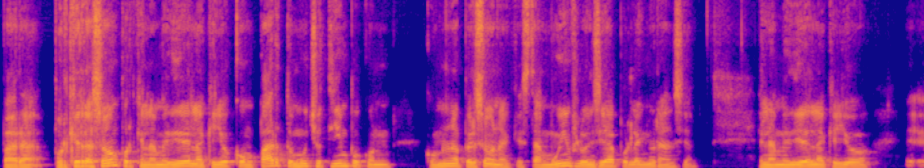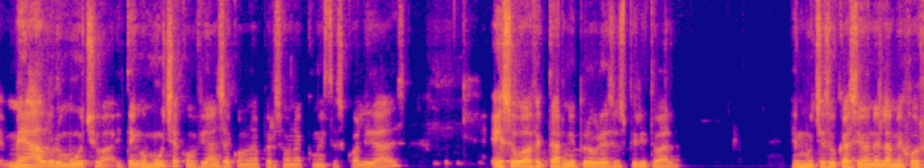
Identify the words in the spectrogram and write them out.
Para, ¿Por qué razón? Porque en la medida en la que yo comparto mucho tiempo con, con una persona que está muy influenciada por la ignorancia, en la medida en la que yo eh, me abro mucho y tengo mucha confianza con una persona con estas cualidades, eso va a afectar mi progreso espiritual. En muchas ocasiones la mejor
